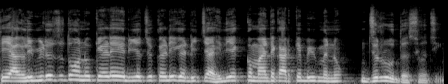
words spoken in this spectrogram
ਤੇ ਅਗਲੀ ਵੀਡੀਓ 'ਚ ਤੁਹਾਨੂੰ ਕਿਹੜੇ ਏਰੀਆ 'ਚ ਕਿਹੜੀ ਗੱਡੀ ਚਾਹੀਦੀ ਹੈ ਕਮੈਂਟ ਕਰਕੇ ਵੀ ਮੈਨੂੰ ਜਰੂਰ ਦੱਸਿਓ ਜੀ।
